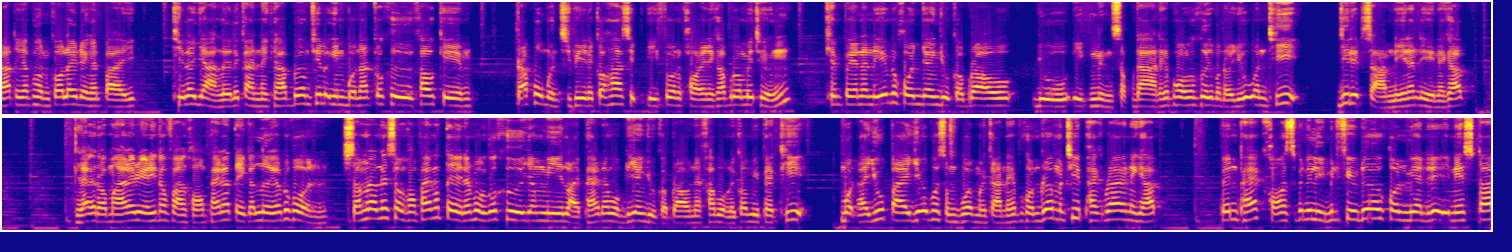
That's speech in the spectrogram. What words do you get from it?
นัสนะครับทุกคนก็ไล่เรียงกันไปทีละอย่างเลยแล้วกันนะครับเริ่มที่ล็อกอินโบนัสก็คือเข้าเกมรับ60,000 GP แล้วก็ 50 e p h o n coin นะครับรวมไปถึงแคมเปญอันนี้ทุกคนยังอยู่กับเราอยู่อีก 1 สัปดาห์นะครับทุกคนก็คือจะหมดอายุวันที่ 23 นี้นั่นเองนะครับ และเรามาได้เรียนที่ทางฝั่งของแพ็กนักเตะกันเลยครับทุกคนสำหรับในส่วนของแพ็กนักเตะนะผมก็คือยังมีหลายแพ็กนะผมที่ยังอยู่กับเรานะครับผมแล้วก็มีแพ็กที่หมดอายุไปเยอะพอสมควรเหมือนกันนะครับทุกคนเริ่มมันที่แพ็กแรกนะครับเป็นแพ็กของสเปนลีมิดฟิลเดอร์คนเมีอันเดอินเนสตา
